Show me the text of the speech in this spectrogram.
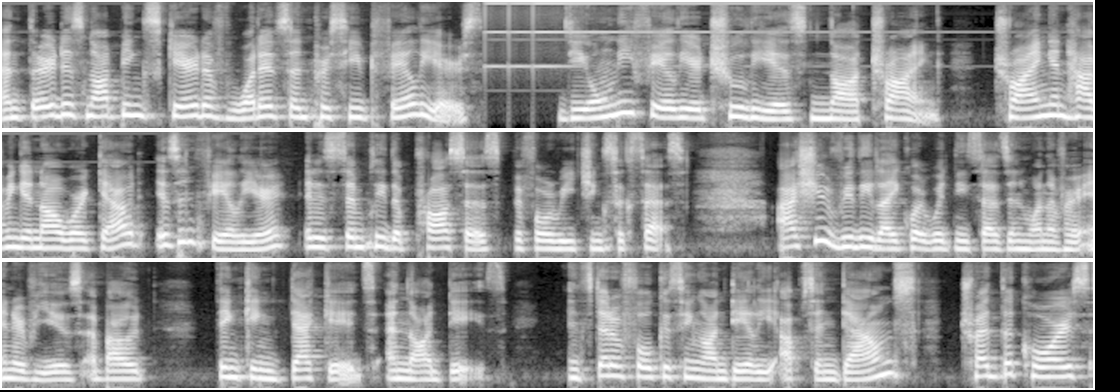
And third is not being scared of what ifs and perceived failures. The only failure truly is not trying. Trying and having it not work out isn't failure, it is simply the process before reaching success. I actually really like what Whitney says in one of her interviews about thinking decades and not days. Instead of focusing on daily ups and downs, tread the course,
